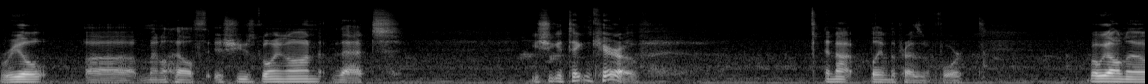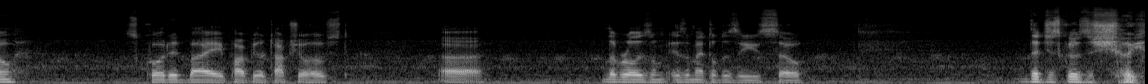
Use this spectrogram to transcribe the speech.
real uh, mental health issues going on that you should get taken care of and not blame the president for. But we all know, it's quoted by a popular talk show host, uh, liberalism is a mental disease, so that just goes to show you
